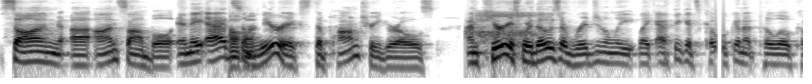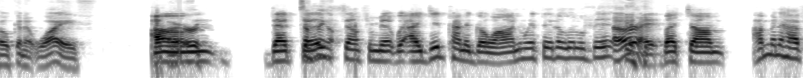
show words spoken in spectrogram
song uh, ensemble, and they add Uh-huh. some lyrics to Palm Tree Girls. I'm curious, were those originally like? I think it's Coconut Pillow, Coconut Wife. Or- Um, that something- does sound familiar. I did kind of go on with it a little bit, All right, but um, I'm gonna have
